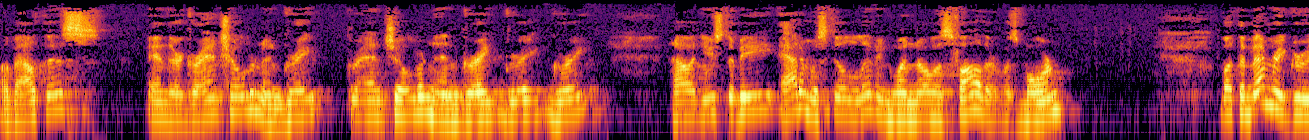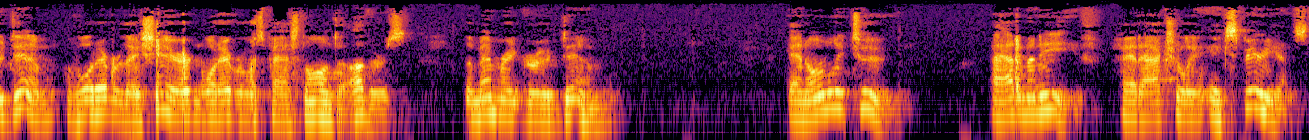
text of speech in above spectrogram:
about this, and their grandchildren and great grandchildren and great great great. How it used to be. Adam was still living when Noah's father was born. But the memory grew dim of whatever they shared and whatever was passed on to others. The memory grew dim. And only two, Adam and Eve, had actually experienced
